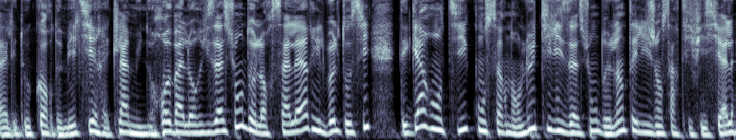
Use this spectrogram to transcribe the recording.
Les deux corps de métier réclament une revalorisation de leur salaire. Ils veulent aussi des garanties concernant l'utilisation de l'intelligence artificielle.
